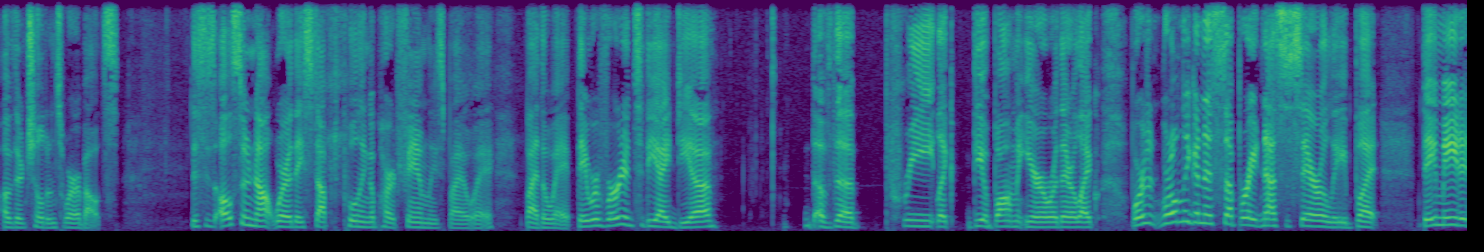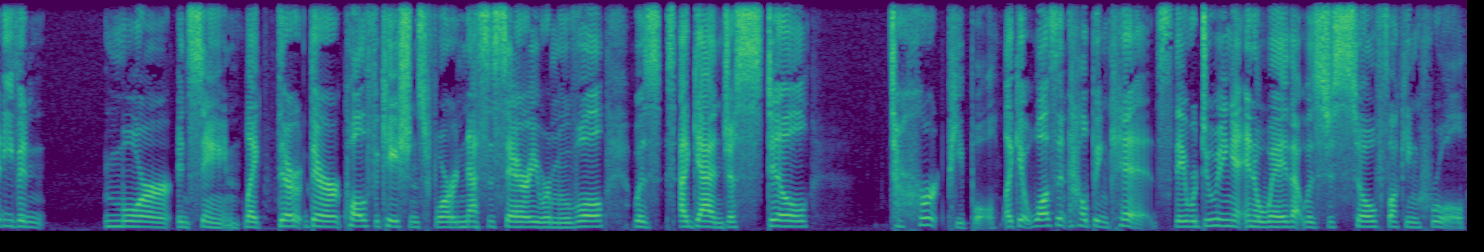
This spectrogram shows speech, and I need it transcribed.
of their children's whereabouts. This is also not where they stopped pulling apart families, by the way. by the way. They reverted to the idea of the pre like the Obama era where they're like we're we're only going to separate necessarily, but they made it even more insane. Like their their qualifications for necessary removal was again just still to hurt people. Like it wasn't helping kids. They were doing it in a way that was just so fucking cruel.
